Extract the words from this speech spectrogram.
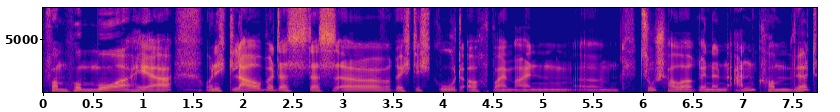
vom Humor her. Und ich glaube, dass das äh, richtig gut auch bei meinen ähm, Zuschauerinnen ankommen wird.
